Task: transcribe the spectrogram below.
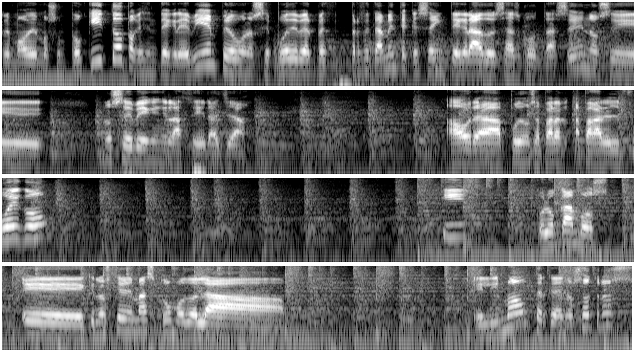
removemos un poquito para que se integre bien, pero bueno, se puede ver perfectamente que se ha integrado esas gotas, ¿eh? No se, no se ven en la cera ya. Ahora podemos apagar, el fuego. Y colocamos eh, que nos quede más cómodo la, el limón cerca de nosotros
